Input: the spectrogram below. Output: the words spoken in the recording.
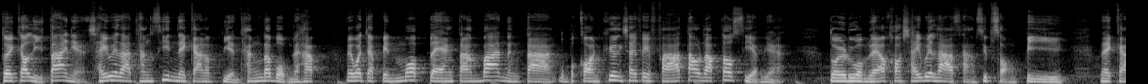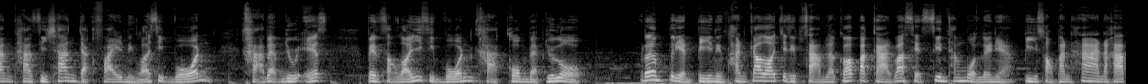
โดยเกาหลีใต้เนี่ยใช้เวลาทั้งสิ้นในการเปลี่ยนทั้งระบบนะครับ ไม่ว่าจะเป็นหม้อแปลงตามบ้านต่างๆ อุปกรณ์เครื่องใช้ไฟฟ้าเต้ารับเต้าเสียบเนี่ยโดยรวมแล้วเขาใช้เวลา 32 ปี ในการทานซิชันจากไฟ 110 โวลต์ขาแบบ US เป็น 220 โวลต์ขากลมแบบยุโรป เริ่มเปลี่ยนปี 1973 แล้วก็ประกาศว่าเสร็จสิ้นทั้งหมดเลยเนี่ย ปี 2005 นะครับ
